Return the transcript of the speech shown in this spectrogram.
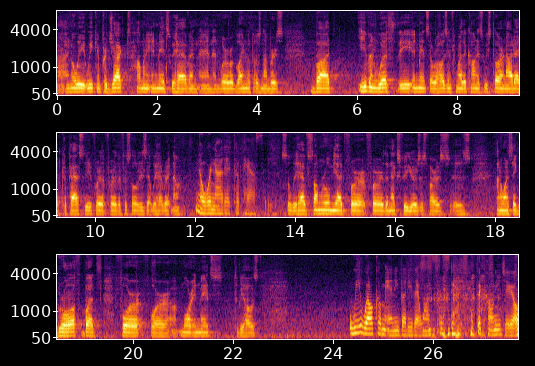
I know we, we can project how many inmates we have and, and, and where we're going with those numbers, but even with the inmates that we're housing from other counties, we still are not at capacity for, for the facilities that we have right now? No, we're not at capacity. So we have some room yet for, for the next few years as far as, as I don't want to say growth, but for, for more inmates to be housed? we welcome anybody that wants to stay at the county jail.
